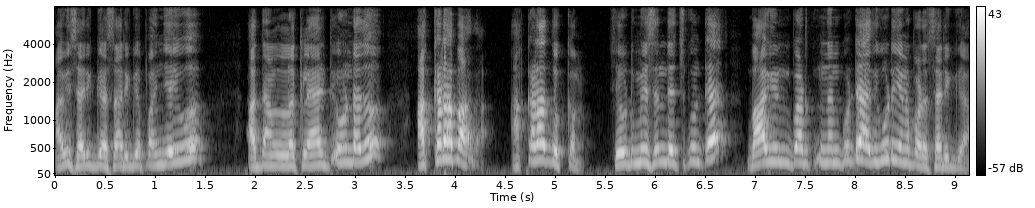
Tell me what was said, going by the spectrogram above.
అవి సరిగ్గా సరిగ్గా పనిచేయవు. ఆ దానిలో క్లారిటీ ఉండదు. అక్కడ బాధ అక్కడ దుఃఖం. చెవిటి మిషన్ తెచ్చుకుంటే బాగా వినపడుతుంది అనుకుంటే అది కూడా వినపడదు సరిగ్గా.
